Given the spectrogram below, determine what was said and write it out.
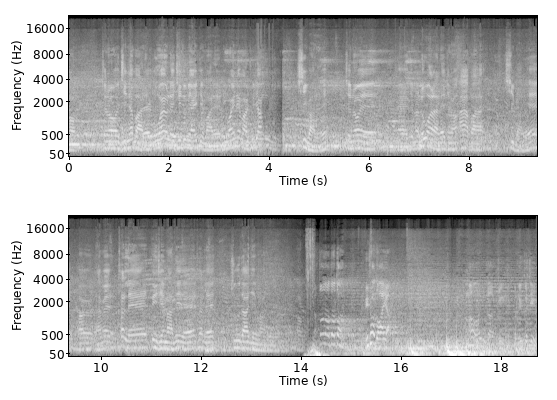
ဟုတ် ကျွန်တော်ဂျင်းနဲ့ပါတယ်ကိုဝိုင်းကိုလည်းကျေးဇူးအများကြီးတင်ပါတယ်ဒီဝိုင်းထဲမှာထူးခြားမှုရှိပါတယ်ကျွန်တော်ရဲ့အဲကျွန်တော်လောက်ရတာလည်းကျွန်တော်အားပါရှိပါတယ်ဒါပေမဲ့ထက်လည်းတင်ခြင်းပါသေးတယ်ထက်လည်းကြိုးစားခြင်းပါသေးတယ်တော်တော်တော်တော်မင်းထွက်သွားရအောင်ငါ့ဟိုကကြည့်ဘယ်လိုကြည့်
